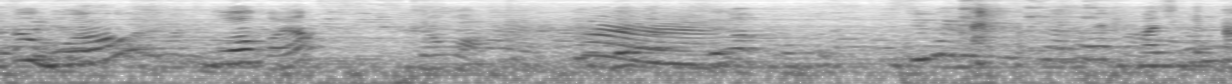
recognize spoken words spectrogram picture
이거 뭐야? 무화과야? 그런 거 같아. 맛있겠다.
